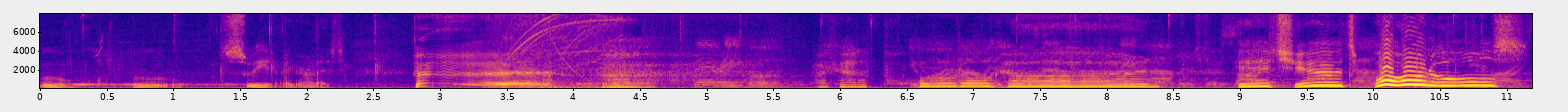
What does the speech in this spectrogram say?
ooh, ooh, sweet, I got it. I got a portal gun. It shoots portals.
